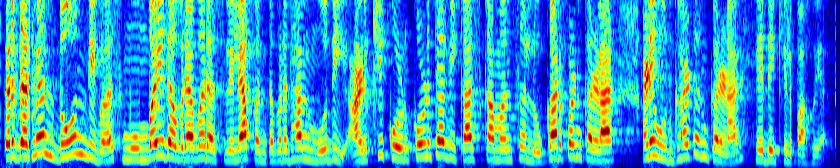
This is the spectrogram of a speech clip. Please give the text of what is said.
तर दरम्यान दोन दिवस मुंबई दौऱ्यावर असलेल्या पंतप्रधान मोदी आणखी कोणकोणत्या विकास कामांचं लोकार्पण करणार आणि उद्घाटन करणार हे देखील पाहूयात.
